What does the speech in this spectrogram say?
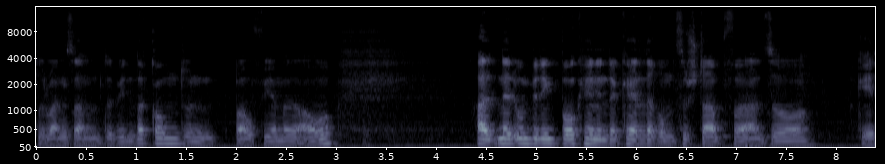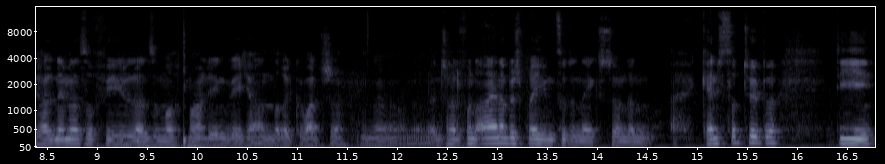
so langsam der Winter kommt und Baufirmen auch halt nicht unbedingt Bock hin in der Kälte rumzustapfen. Also geht halt nicht mehr so viel, also macht man halt irgendwelche andere Quatsche. Ne? Wenn ich halt von einer Besprechung zu der nächsten und dann kennst du so Typen, die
